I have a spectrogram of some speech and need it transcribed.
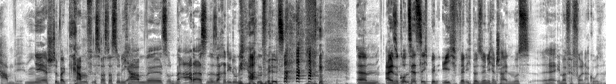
haben will. Nee, stimmt, weil Krampf ist was, was du nicht Ja. haben willst und eine Ader ist eine Sache, die du nicht haben willst. ähm, also grundsätzlich bin ich, wenn ich persönlich entscheiden muss, äh, immer für Vollnarkose.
